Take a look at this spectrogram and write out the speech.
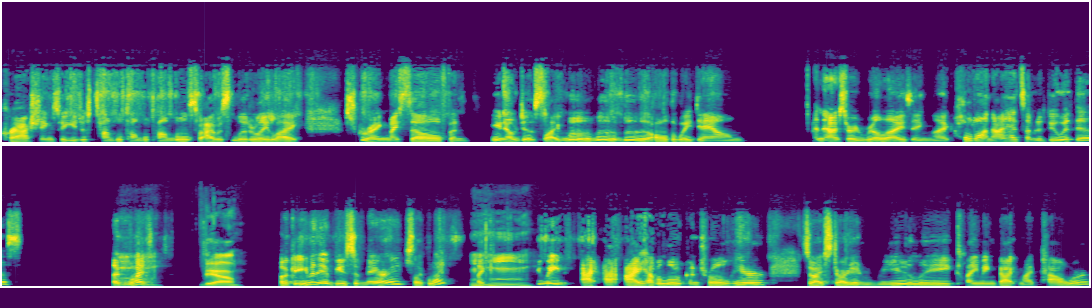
crashing. So you just tumble, tumble, tumble. So I was literally like screwing myself and, you know, just like blah, blah, blah, all the way down. And then I started realizing, like, hold on, I had something to do with this. Like, what? Mhm. Yeah. Okay, even the abusive marriage? Like, what? Like, Mhm. you mean I, I, I have a little control here? So I started really claiming back my power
